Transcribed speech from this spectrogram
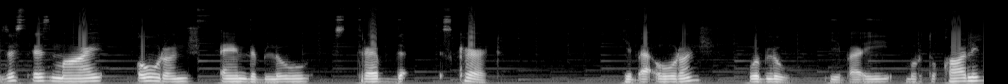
This is my orange and blue striped shirt. يبقى orange و blue يبقى إيه؟ برتقالي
